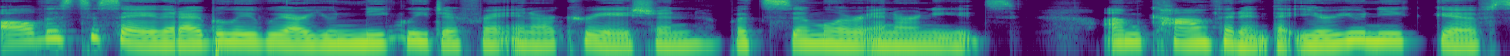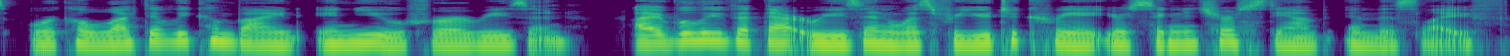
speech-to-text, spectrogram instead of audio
All this to say that I believe we are uniquely different in our creation, but similar in our needs. I'm confident that your unique gifts were collectively combined in you for a reason. I believe that that reason was for you to create your signature stamp in this life.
